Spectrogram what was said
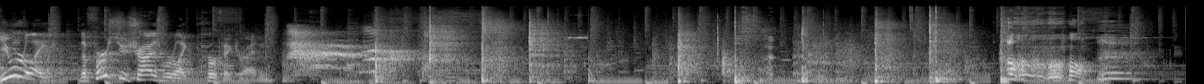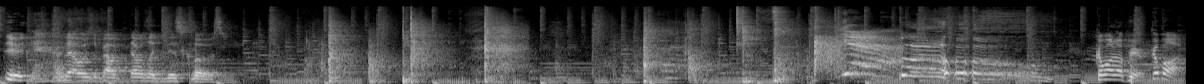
You were like the first two tries were like perfect, Ryden. Oh, dude, that was about that was like this close. Come on up here. Come on.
